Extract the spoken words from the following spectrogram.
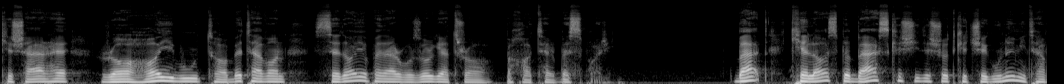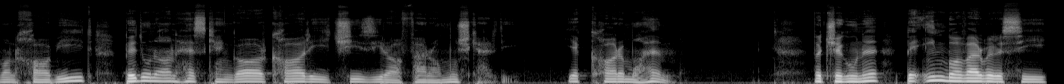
که شرح راههایی بود تا بتوان صدای پدر بزرگت را به خاطر بسپاری. بعد کلاس به بحث کشیده شد که چگونه می‌توان خوابید بدون آن حس کنگار کاری چیزی را فراموش کردی. یک کار مهم. و چگونه به این باور برسی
